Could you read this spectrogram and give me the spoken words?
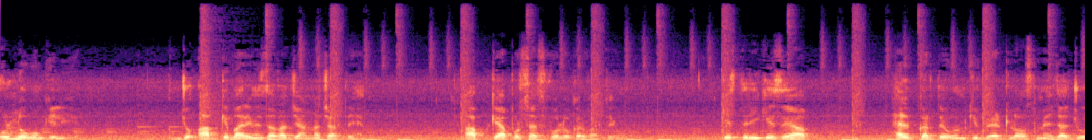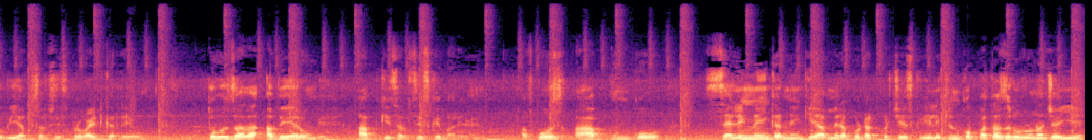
उन लोगों के लिए, जो आपके बारे में ज़्यादा जानना चाहते हैं, आप क्या प्रोसेस फॉलो करवाते हो? किस तरीके से आप हेल्प करते हो उनकी वेट लॉस में, या जो भी आप सर्विस प्रोवाइड कर रहे हो तो वो ज़्यादा अवेयर होंगे आपकी सर्विस के बारे में। ऑफ़ कोर्स आप उनको सेलिंग नहीं करनी कि आप मेरा प्रोडक्ट परचेज़ करिए, लेकिन उनको पता ज़रूर होना चाहिए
